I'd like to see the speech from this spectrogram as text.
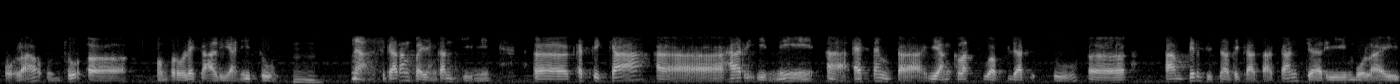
sekolah untuk memperoleh keahlian itu. Nah sekarang bayangkan begini, ketika hari ini SMK yang kelas 12 itu hampir bisa dikatakan dari mulai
